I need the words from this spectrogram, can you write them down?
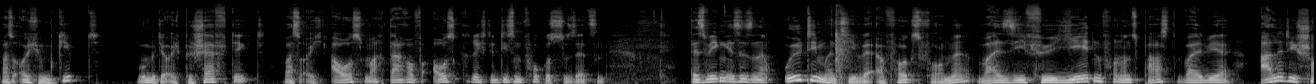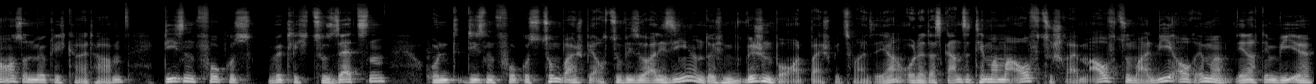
was euch umgibt, womit ihr euch beschäftigt, was euch ausmacht, darauf ausgerichtet, diesen Fokus zu setzen. Deswegen ist es eine ultimative Erfolgsformel, weil sie für jeden von uns passt, weil wir alle die Chance und Möglichkeit haben, diesen Fokus wirklich zu setzen und diesen Fokus zum Beispiel auch zu visualisieren durch ein Vision Board beispielsweise, ja, oder das ganze Thema mal aufzuschreiben, aufzumalen, wie auch immer, je nachdem, wie ihr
